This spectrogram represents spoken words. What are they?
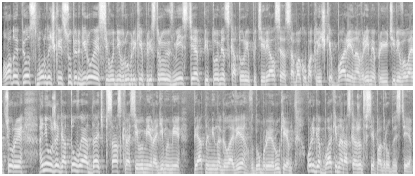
Молодой пес с мордочкой супергероя сегодня в рубрике «Пристроим вместе». Питомец, который потерялся. Собаку по кличке Барри на время приютили волонтеры. Они уже готовы отдать пса с красивыми и родимыми пятнами на голове в добрые руки. Ольга Бакина расскажет все подробности.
